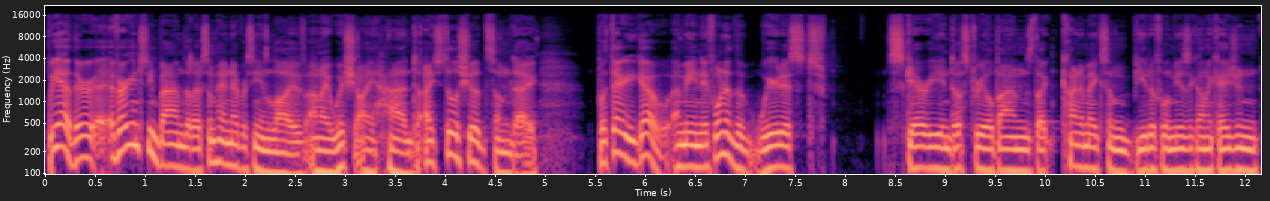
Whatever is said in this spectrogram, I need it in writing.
but yeah, they're a very interesting band that I've somehow never seen live and I wish I had. I still should someday. But there you go. I mean, if one of the weirdest, scary industrial bands that kind of make some beautiful music on occasion,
